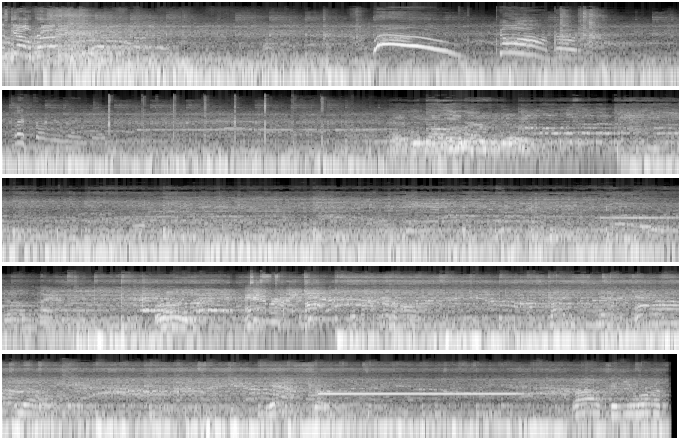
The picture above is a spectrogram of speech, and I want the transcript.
Let's go, Brody. Woo! Go on, Brody. Lift on your rein, baby. There we go. Done that. Brody, hammer, pop, the back of the home. Space Smith, Rosario. Yes, sir. Folks, if you want to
